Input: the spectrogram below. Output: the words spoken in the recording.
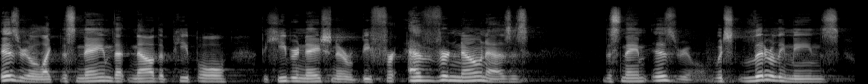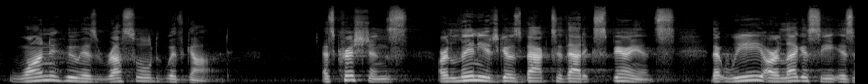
Israel, like this name that now the people, the Hebrew nation, will be forever known as, is this name Israel, which literally means one who has wrestled with God. As Christians, our lineage goes back to that experience that we, our legacy, is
